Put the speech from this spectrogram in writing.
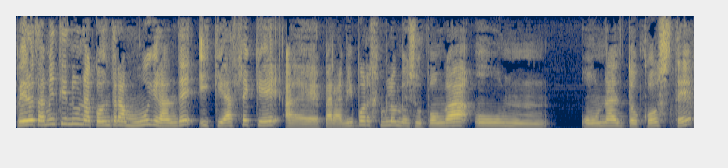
Pero también tiene una contra muy grande y que hace que para mí, por ejemplo, me suponga un, un alto coste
